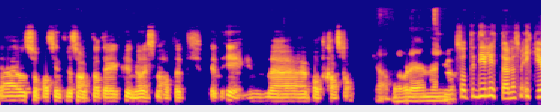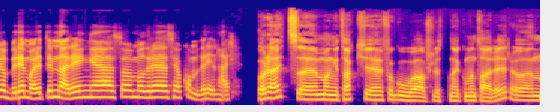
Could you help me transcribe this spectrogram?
det er jo såpass interessant at det kunne jo nesten hatt et, et egen eh, podkast om. Ja, det var det en... Eh, så til de lytterne som ikke jobber i maritim næring, eh, så må dere se å komme dere inn her. Ålreit, mange takk for gode avsluttende kommentarer og en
